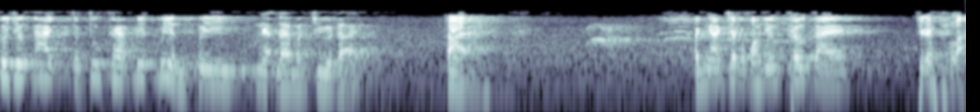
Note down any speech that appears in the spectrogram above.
ក៏យើងអាចទទួលការបៀតបៀនពីអ្នកដែលមិនជឿដែរតែបញ្ញាចិត្តរបស់យើងត្រូវតែជ្រះថ្លា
